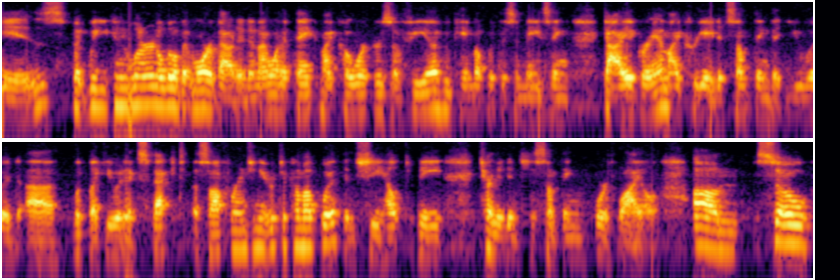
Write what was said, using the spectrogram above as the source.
is, but we can learn a little bit more about it. And I want to thank my coworker Zofia, who came up with this amazing diagram. I created something that you would uh, look like you would expect a software engineer to come up with, and she helped me turn it into something worthwhile. Um, so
